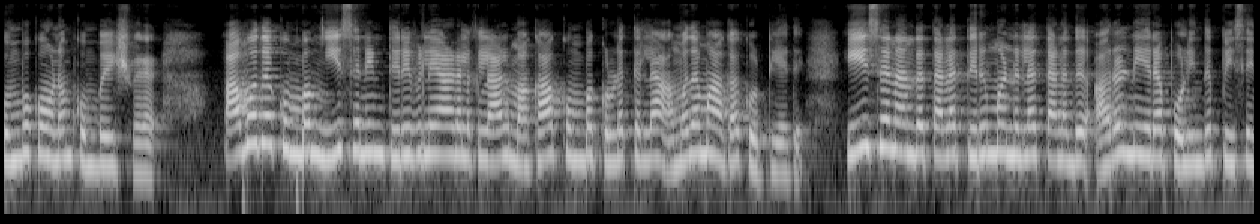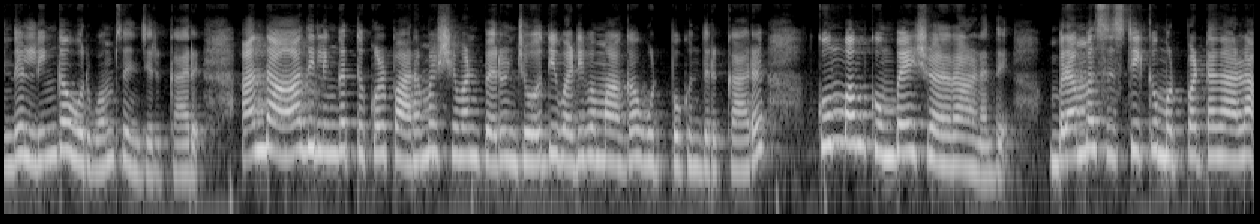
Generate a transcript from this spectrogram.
கும்பகோணம் கும்பேஸ்வரர். அமுத கும்பம் ஈசனின் திருவிளையாடல்களால் மகா கும்ப குளத்தில் அமுதமாக கொட்டியது. ஈசன் அந்த தல திருமண்ணில் தனது அருள் நீரை பொழிந்து பிசைந்து லிங்க உருவம் செஞ்சிருக்காரு. அந்த ஆதி லிங்கத்துக்குள் பரமசிவன் பெருஞ்சோதி வடிவமாக உட்புகுந்திருக்காரு. கும்பம் கும்பேஸ்வரரானது. பிரம்ம சிருஷ்டிக்கு முற்பட்டதால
